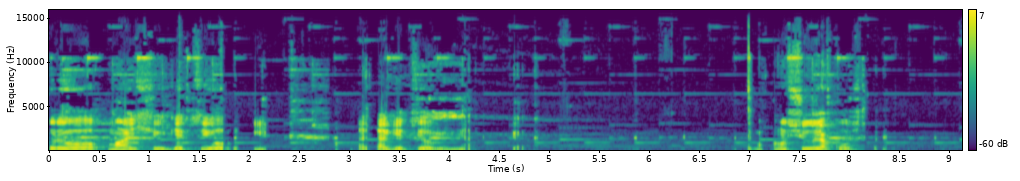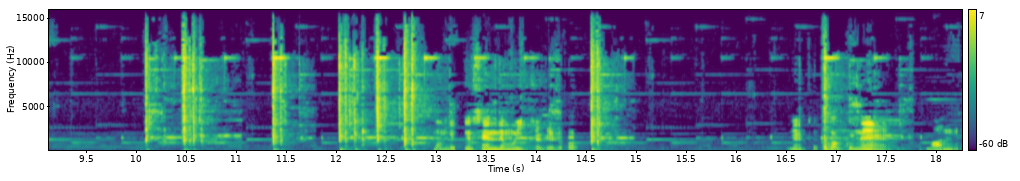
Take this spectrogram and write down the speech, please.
それを毎週月曜日に、だいたい月曜日にね、まあ、この集約をしてる。まあ別にせんでもいいっちゃけど、ね、せっかくね、万年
